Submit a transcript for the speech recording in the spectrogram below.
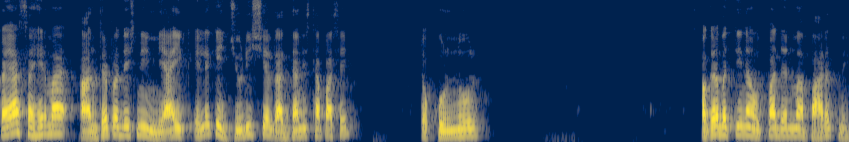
કયા શહેરમાં આંધ્રપ્રદેશની ન્યાયિક એટલે કે જ્યુડિશિયલ રાજધાની સ્થાપાશે? તો કુર્નૂલ. અગરબત્તીના ઉત્પાદનમાં ભારતને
